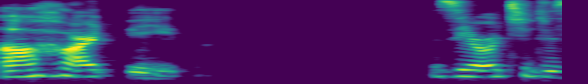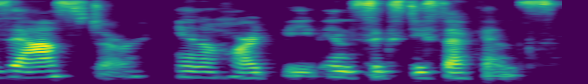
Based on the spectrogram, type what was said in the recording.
a heartbeat zero to disaster in a heartbeat in 60 seconds.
